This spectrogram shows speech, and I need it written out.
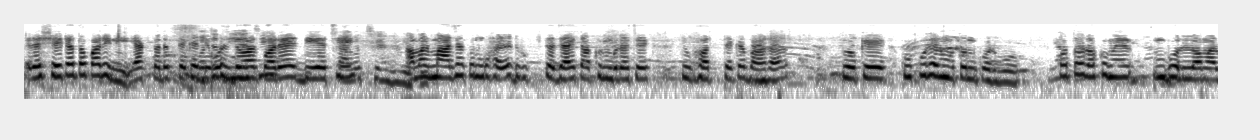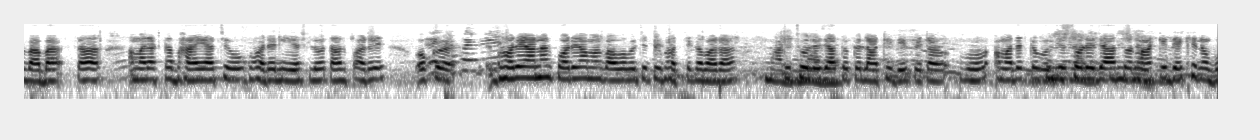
এটা সেটা তো করেনি। এক তরফ থেকে ডিভোর্স দেওয়ার পরে দিয়েছি। আমার মা যখন ঘরে ঢুকতে যায় তখন বলেছে তুই ঘর থেকে বাড়া। তোকে কুকুরের মতন করব। কত রকমের বলল আমার বাবা। তা আমার একটা ভাই আছে ও ঘরে নিয়ে আসলো। তারপরে ওকে ঘরে আনার পরে আমার বাবা বলছে তুই ঘর থেকে বাড়া তুই চলে যা তোকে লাঠি দিয়ে পেটাবো। আমাদেরকে বলছে চলে যা তোর মাকে দেখে নেব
